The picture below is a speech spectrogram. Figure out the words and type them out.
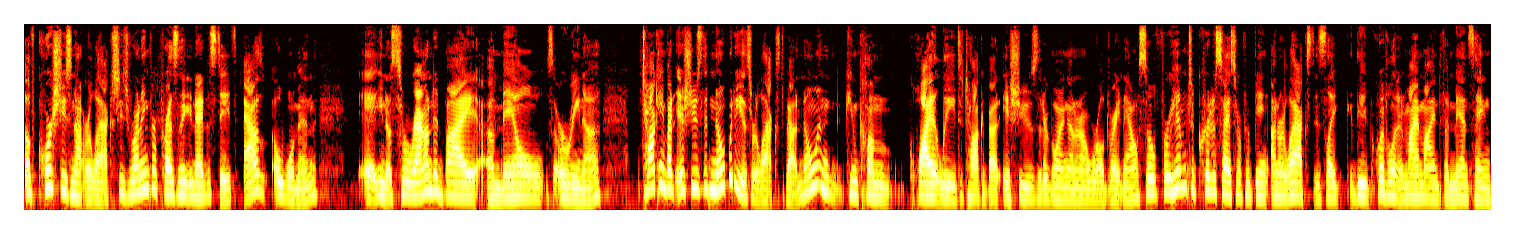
Of course, she's not relaxed. She's running for president of the United States as a woman, eh, you know, surrounded by a male arena talking about issues that nobody is relaxed about. No one can come quietly to talk about issues that are going on in our world right now. So for him to criticize her for being unrelaxed is like the equivalent in my mind of a man saying,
